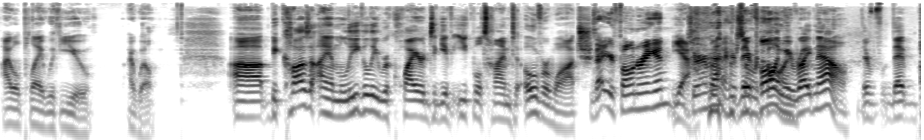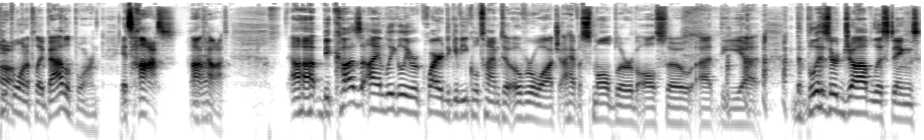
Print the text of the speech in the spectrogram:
I will play with you. I will. Uh, because I am legally required to give equal time to Overwatch. Is that your phone ringing? Yeah, they're calling, calling, me right now. They're, they, people oh. want to play Battleborn. It's hot, hot, uh-huh. hot. Uh, because I am legally required to give equal time to Overwatch, I have a small blurb also at the uh, the Blizzard job listings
